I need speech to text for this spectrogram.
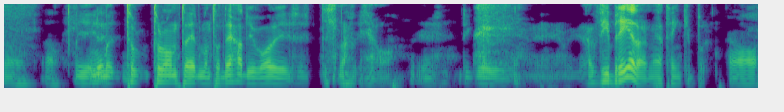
Ja, ja. Nu... Toronto-Edmonton, det hade ju varit... Ja, det går ju... Jag vibrerar när jag tänker på det. Ja,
